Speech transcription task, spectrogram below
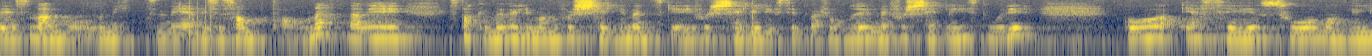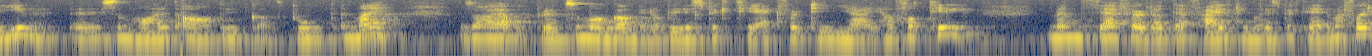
det som er målet mitt med disse samtalene. Der vi snakker med veldig mange forskjellige mennesker i forskjellige livssituasjoner med forskjellige historier. Og jeg ser jo så mange liv eh, som har et annet utgangspunkt enn meg. Og så har jeg opplevd så mange ganger å bli respektert for ting jeg har fått til. Mens jeg føler at det er feil ting å respektere meg for.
